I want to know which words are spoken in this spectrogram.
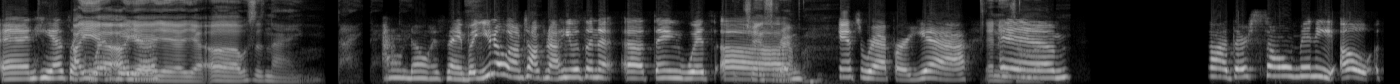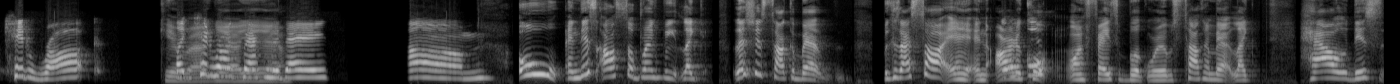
and he has like oh yeah, oh yeah, yeah, yeah. Uh, what's his name? I don't know his name, but you know what I'm talking about. He was in a, a thing with uh, Chance Rapper. Chance Rapper, yeah. And him. God, there's so many. Oh, Kid Rock. Kid like Rock, Kid Rock yeah, back yeah, yeah. in the day. Um. Oh, and this also brings me like let's just talk about because I saw a, an article on Facebook where it was talking about like how this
